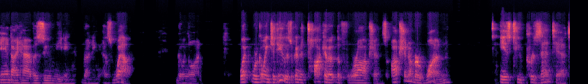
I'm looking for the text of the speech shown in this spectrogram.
and I have a Zoom meeting running as well going on. What we're going to do is we're going to talk about the four options. Option number one is to present it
